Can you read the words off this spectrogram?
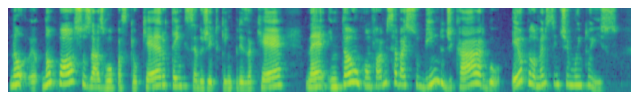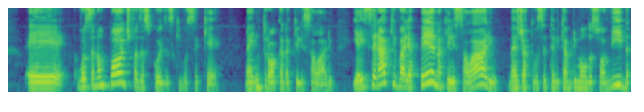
Não, não posso usar as roupas que eu quero, tem que ser do jeito que a empresa quer né? Então, conforme você vai subindo de cargo, eu pelo menos senti muito isso. É, você não pode fazer as coisas que você quer, né, em troca daquele salário. E aí, será que vale a pena aquele salário, né, já que você teve que abrir mão da sua vida?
